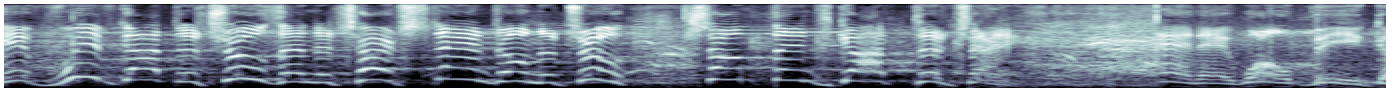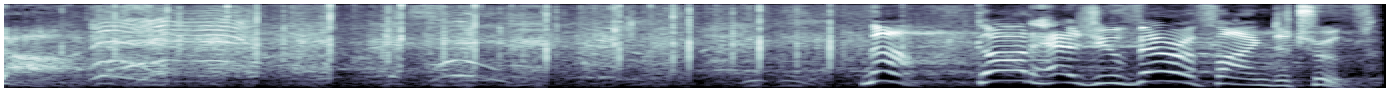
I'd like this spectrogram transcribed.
If we've got the truth and the church stands on the truth, something's got to change. And it won't be God. Now, God has you verifying the truth.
